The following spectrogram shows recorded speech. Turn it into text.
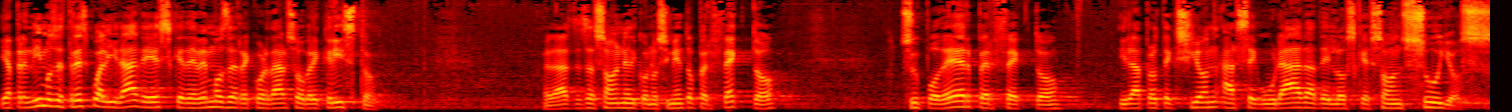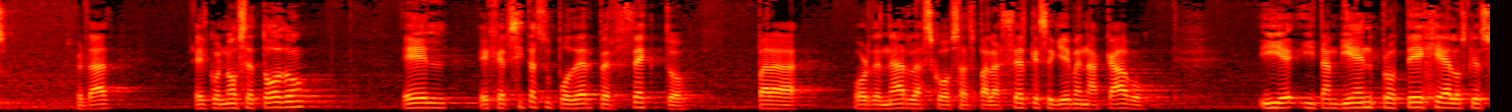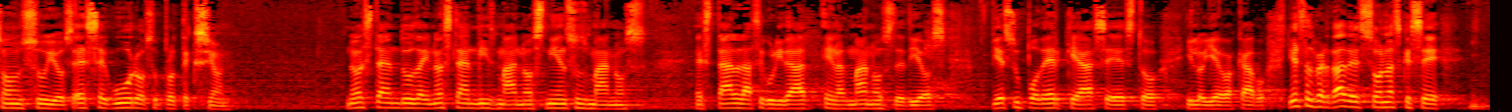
Y aprendimos de tres cualidades que debemos de recordar sobre Cristo. ¿verdad? Esas son el conocimiento perfecto, su poder perfecto y la protección asegurada de los que son suyos, ¿verdad? Él conoce todo, Él ejercita su poder perfecto para ordenar las cosas, para hacer que se lleven a cabo. Y, y también protege a los que son suyos, es seguro su protección no está en duda y no está en mis manos ni en sus manos. Está la seguridad en las manos de Dios. Y es su poder que hace esto y lo lleva a cabo. Y estas verdades son las que se,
